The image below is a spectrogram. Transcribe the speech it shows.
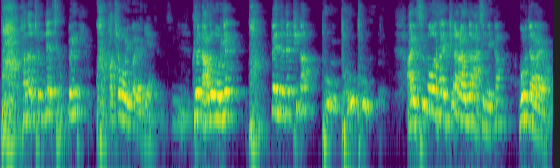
팍 받아쳤는데 술병이 콱 박혀버린 거예요 여기에. 그래서 나도 모르게 팍 뺐는데 피가 퐁퐁퐁. 아니 술 먹은 사람이 피가 나오는 줄 아십니까? 모르잖아요.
